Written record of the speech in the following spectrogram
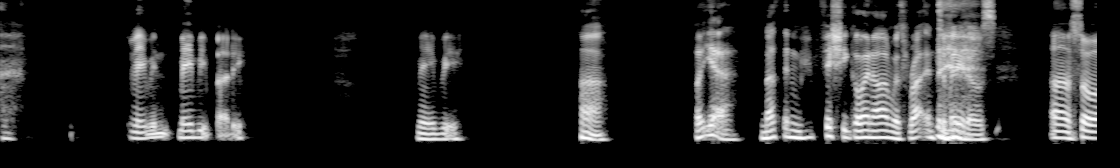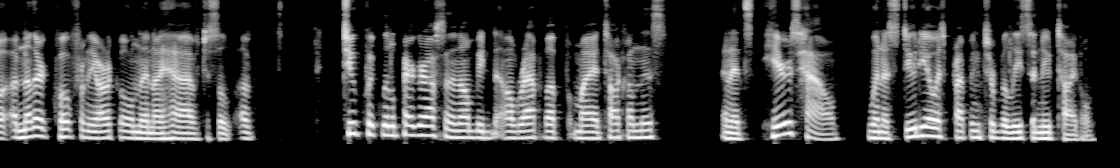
Maybe, maybe, buddy. Maybe. Huh. But yeah, nothing fishy going on with Rotten Tomatoes. Uh, so another quote from the article, and then I have just a, a two quick little paragraphs, and then I'll be I'll wrap up my talk on this. And it's here's how when a studio is prepping to release a new title,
